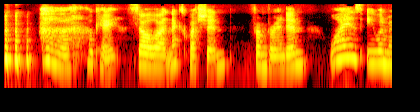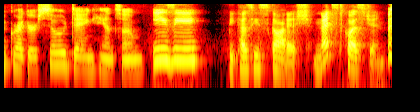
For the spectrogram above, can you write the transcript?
okay. So uh, next question from Brandon. Why is Ewan McGregor so dang handsome? Easy, because he's Scottish. Next question.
